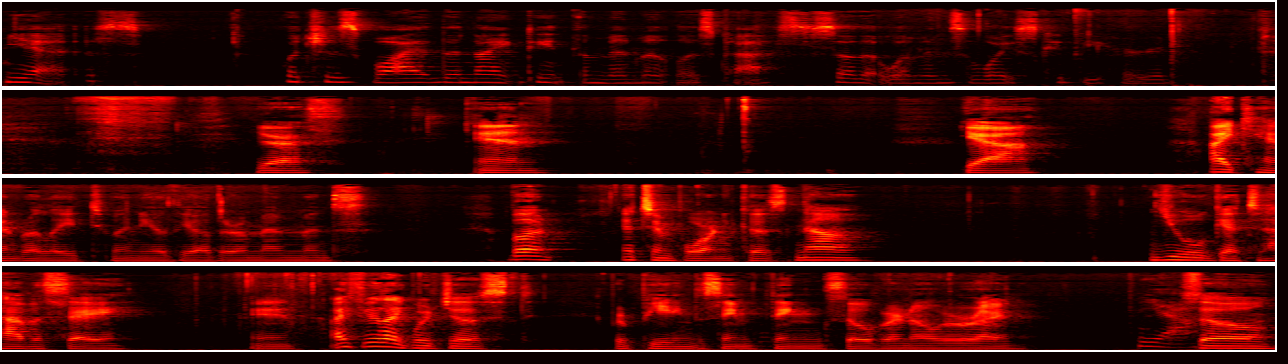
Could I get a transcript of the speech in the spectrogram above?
Yes. Which is why the 19th Amendment was passed, so that women's voice could be heard. Yes. And yeah, I can't relate to any of the other amendments. But it's important because now you will get to have a say. And I feel like we're just repeating the same things over and over, right? Yeah. So,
